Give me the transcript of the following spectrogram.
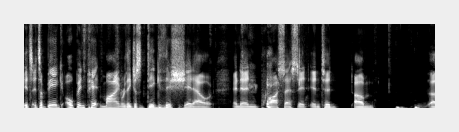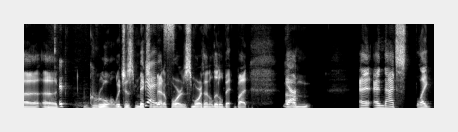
it's it's a big open pit mine where they just dig this shit out and then process it into um uh uh gruel which is mixing Yeah, metaphors more than a little bit but Yeah. um and, and that's like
